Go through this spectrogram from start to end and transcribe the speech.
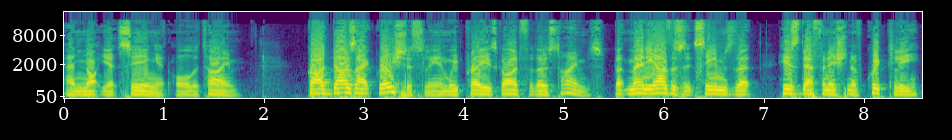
and not yet seeing it all the time. God does act graciously, and we praise God for those times. But many others, it seems that his definition of quickly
